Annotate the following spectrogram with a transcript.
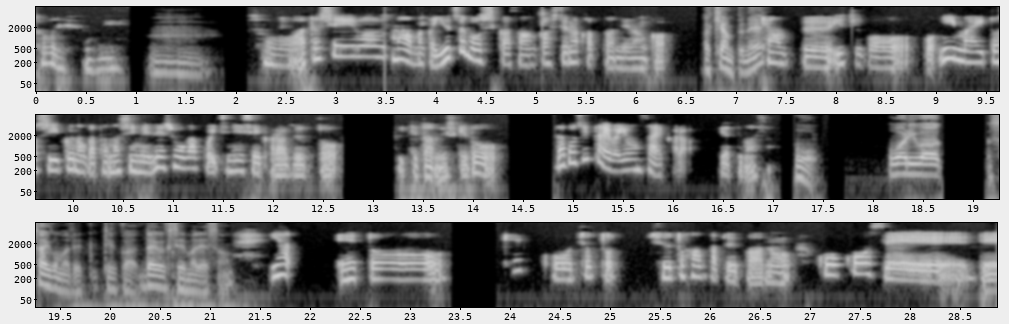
そうですよね。うん。そう、私は、まあなんか、ゆつぼしか参加してなかったんで、なんか、あ、キャンプねキ。ャンプ、ゆつぼに毎年行くのが楽しみで、小学校1年生からずっと行ってたんですけど、ラボ自体は4歳からやってました。ほう。終わりは最後までっていうか、大学生までやってたの？いや、えっ、と、結構ちょっと中途半端というか、あの、高校生で、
